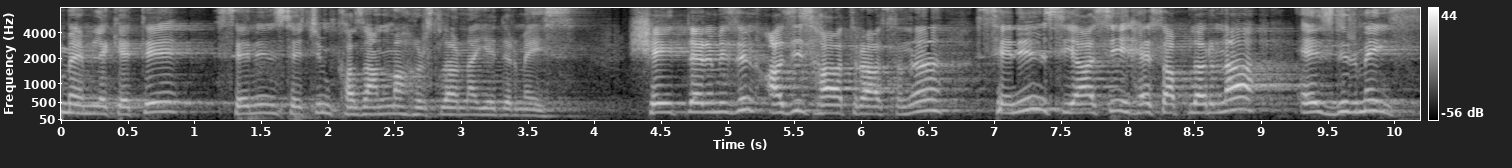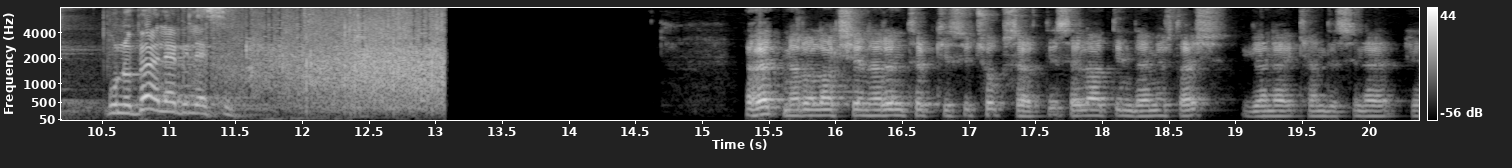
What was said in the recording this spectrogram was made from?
memleketi senin seçim kazanma hırslarına yedirmeyiz. Şehitlerimizin aziz hatırasını senin siyasi hesaplarına ezdirmeyiz. Bunu böyle bilesin. Evet, Meral Akşener'in tepkisi çok sertti. Selahattin Demirtaş gene kendisine e,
